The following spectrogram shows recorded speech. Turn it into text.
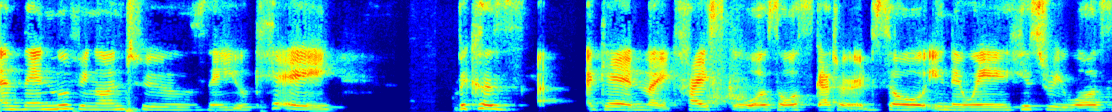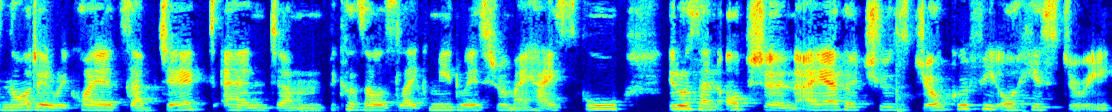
and then moving on to the uk because again like high school was all scattered. So in a way history was not a required subject. And um, because i was like midway through my high school it was an option. I either choose geography or history.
